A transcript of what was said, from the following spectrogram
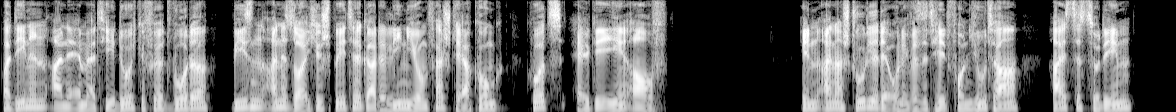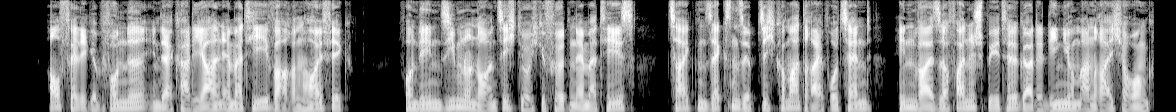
bei denen eine MRT durchgeführt wurde, wiesen eine solche späte Gadolinium-Verstärkung, kurz LGE, auf. In einer Studie der Universität von Utah heißt es zudem, Auffällige Befunde in der kardialen MRT waren häufig. Von den 97 durchgeführten MRTs zeigten 76,3 Prozent Hinweise auf eine späte Gadolinium-Anreicherung.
